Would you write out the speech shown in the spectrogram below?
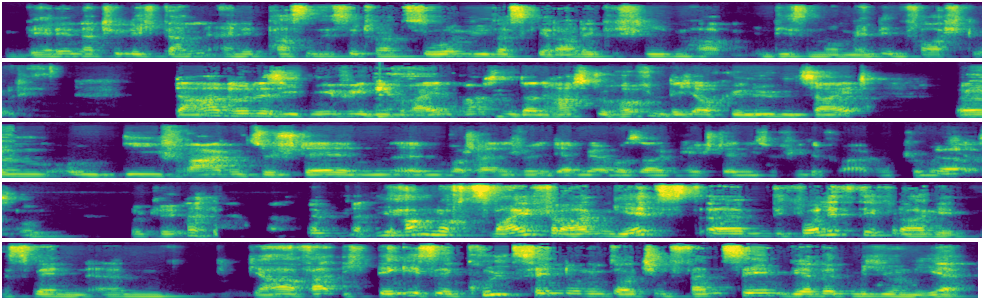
Wäre natürlich dann eine passende Situation, wie wir es gerade beschrieben haben, in diesem Moment im Fahrstuhl. Da würde sie definitiv reinpassen. Dann hast du hoffentlich auch genügend Zeit, ähm, um die Fragen zu stellen. Ähm, wahrscheinlich würde der mir aber sagen, hey, stell nicht so viele Fragen, kümmere ja, dich erstmal. Okay. Wir haben noch zwei Fragen jetzt. Ähm, die vorletzte Frage, Sven. Ähm, ja, ich denke, es ist eine Kultsendung im deutschen Fernsehen. Wer wird Millionär?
